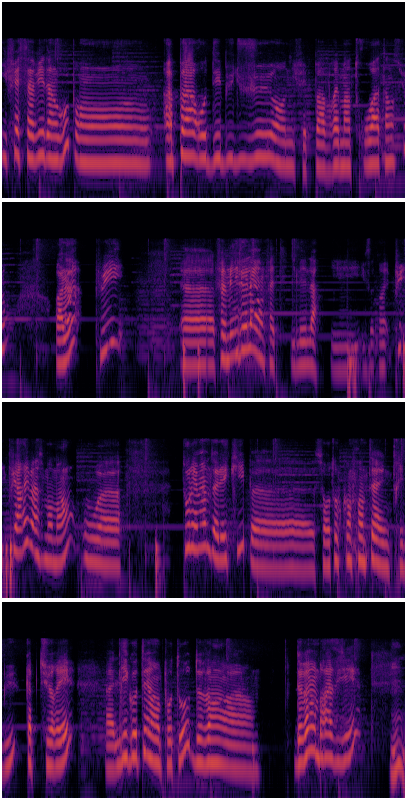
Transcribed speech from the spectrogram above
il fait sa vie dans le groupe. On, à part au début du jeu, on n'y fait pas vraiment trop attention. Voilà. Puis, euh, enfin, mais il est là en fait, il est là. Il, il s'attend- puis, puis arrive un moment où euh, tous les membres de l'équipe euh, se retrouvent confrontés à une tribu, capturés, euh, ligotés à un poteau devant. un- devant un brasier. Hmm.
